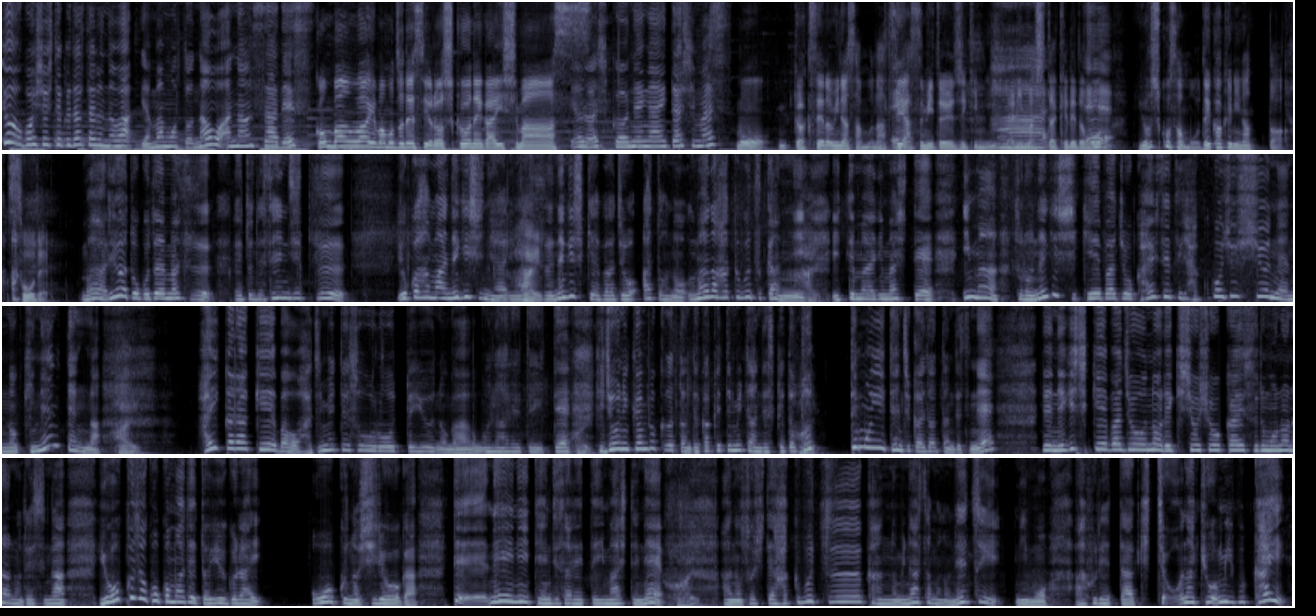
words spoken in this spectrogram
今日ご一緒してくださるのは山本直アナウンサーです。こんばんは山本です。よろしくお願いします。よろしくお願いいたします。もう学生の皆さんも夏休みという時期になりましたけれども、ええよしこさんもお出かけになったそうで。まあありがとうございます。えっとね先日横浜根岸にあります、はい。根岸競馬場後の馬の博物館にはい。行ってまいりまして、今その根岸競馬場開設150周年の記念展がはいハイカラ競馬を初めて早漏っていうのが行われていて、はい。非常に興味深かったので出かけてみたんですけど、はい。とってもいい展示会だったんですね。で、根岸競馬場の歴史を紹介するものなのですが、よくぞここまでというぐらい多くの資料が丁寧に展示されていましてね。はい。あのそして博物館の皆様の熱意にもあふれた貴重な興味深い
